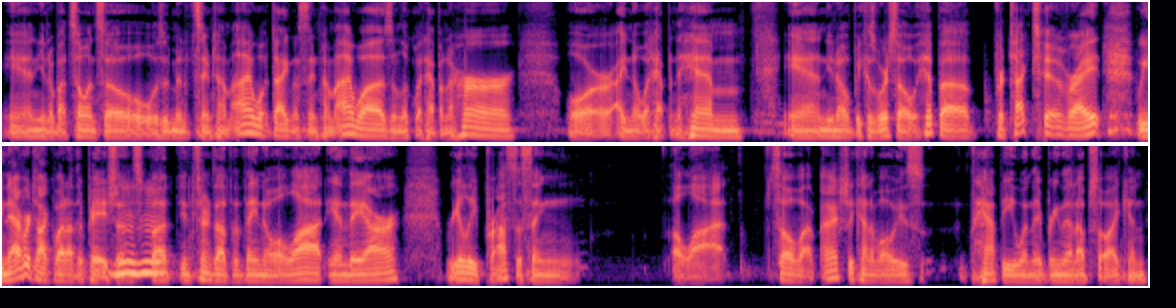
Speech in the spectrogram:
And you know, about so and so was admitted at the same time I was diagnosed the same time I was, and look what happened to her, or I know what happened to him. And you know, because we're so HIPAA protective, right? We never talk about other patients, mm-hmm. but it turns out that they know a lot, and they are really processing a lot. So I'm actually kind of always happy when they bring that up, so I can,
